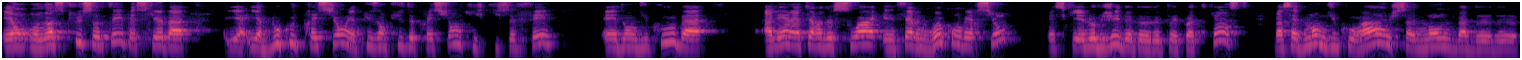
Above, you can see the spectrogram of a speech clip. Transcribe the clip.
et on n'ose plus sauter parce que bah, il y, a, beaucoup de pression, il y a de plus en plus de pression qui, qui se fait. Et donc, du coup, bah, aller à l'intérieur de soi et faire une reconversion, ce qui est l'objet de, de, de tes podcasts, bah, ça demande du courage, ça demande bah, de,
